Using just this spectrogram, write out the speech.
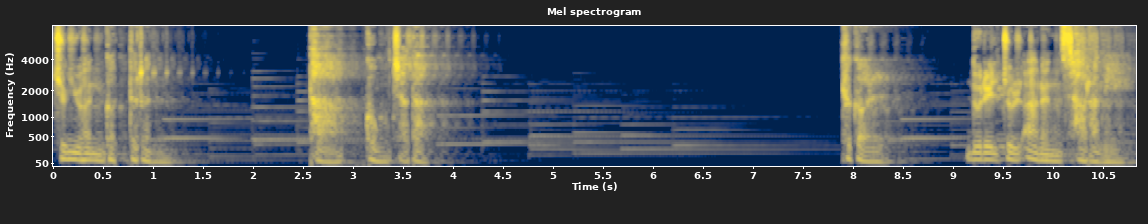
중요한 것들은 다 공짜다. 그걸 누릴 줄 아는 사람이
